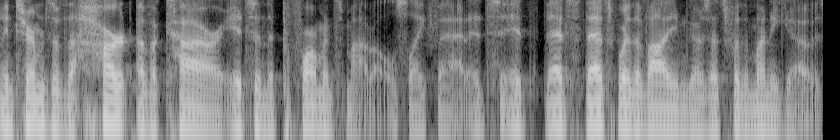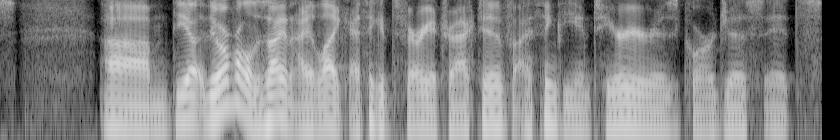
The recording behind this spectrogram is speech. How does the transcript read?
in terms of the heart of a car, it's in the performance models like that. It's it that's that's where the volume goes. That's where the money goes. Um, the the overall design I like. I think it's very attractive. I think the interior is gorgeous. It's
